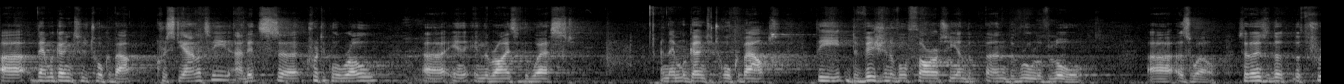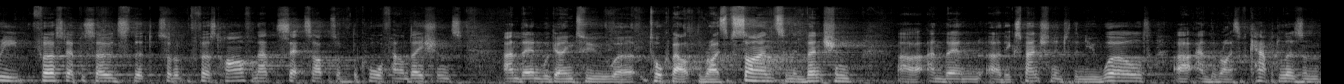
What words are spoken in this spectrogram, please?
Uh, then we're going to talk about Christianity and its uh, critical role in, in the rise of the West. And then we're going to talk about the division of authority and the, and the rule of law uh, as well. So those are the, the, three first episodes that sort of the first half, and that sets up sort of the core foundations. And then we're going to uh, talk about the rise of science and invention, uh, and then uh, the expansion into the New World, uh, and the rise of capitalism,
